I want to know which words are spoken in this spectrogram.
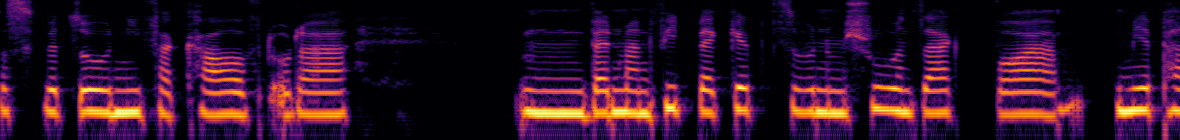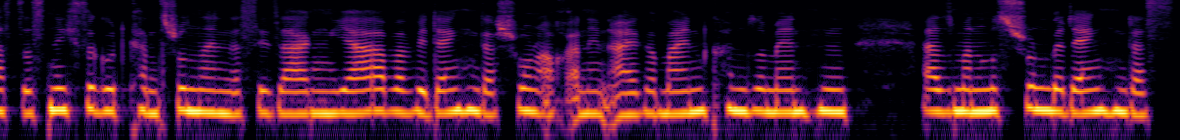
das wird so nie verkauft oder mm, wenn man Feedback gibt zu einem Schuh und sagt, boah, mir passt das nicht so gut, kann es schon sein, dass sie sagen, ja, aber wir denken da schon auch an den allgemeinen Konsumenten. Also man muss schon bedenken, dass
